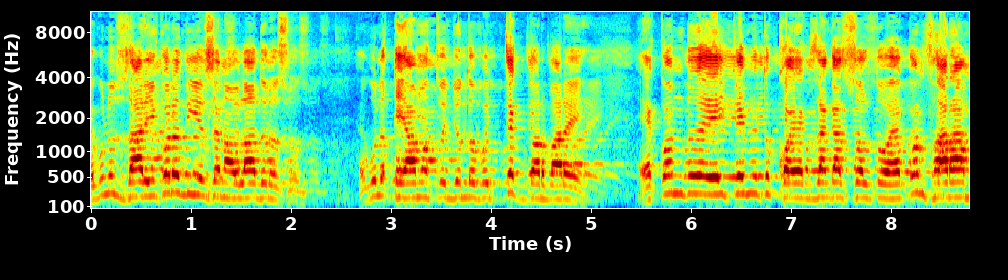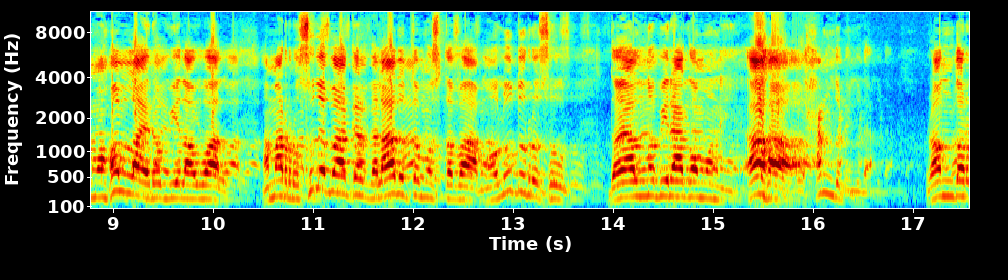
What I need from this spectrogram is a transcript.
এগুলো জারি করে দিয়েছেন আওলাদ রসুল। এগুলো কেয়ামত পর্যন্ত প্রত্যেক দরবারে। এখন তো এই টাইমে তো কয়েক জায়গা চলতো, এখন সারা মহল্লায় রবিউল আউয়াল। আমার রসুল পাকের বেলাদত মোস্তফা মৌলুদুর রসুল দয়াল নবীর আগমনে। আহা, আলহামদুলিল্লাহ। রন্দর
